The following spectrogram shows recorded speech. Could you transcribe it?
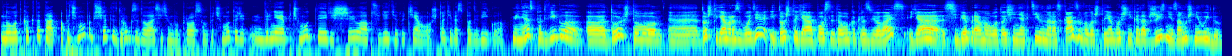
Ну вот как-то так. А почему вообще ты вдруг задалась этим вопросом? Почему ты, вернее, почему ты решила обсудить эту тему? Что тебя сподвигло? Меня сподвигло э, то, что э, то, что я в разводе, и то, что я после того, как развелась, я себе прямо вот очень активно рассказывала, что я больше никогда в жизни замуж не выйду.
